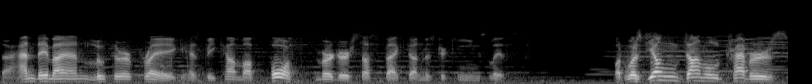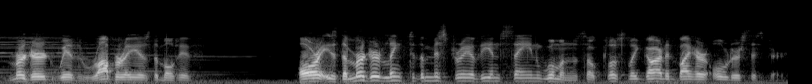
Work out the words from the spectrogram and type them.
The handyman Luther Prague has become a fourth murder suspect on Mr. Keen's list. But was young Donald Travers murdered with robbery as the motive? Or is the murder linked to the mystery of the insane woman so closely guarded by her older sister?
